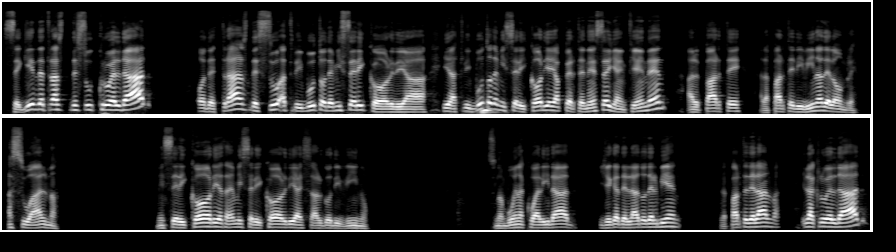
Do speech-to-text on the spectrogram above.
Seguir detrás de su crueldad o detrás de su atributo de misericordia. Y el atributo de misericordia ya pertenece, ya entienden, al parte, a la parte divina del hombre, a su alma. Misericordia, también misericordia es algo divino. Es una buena cualidad. Llega del lado del bien, de la parte del alma. Y la crueldad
